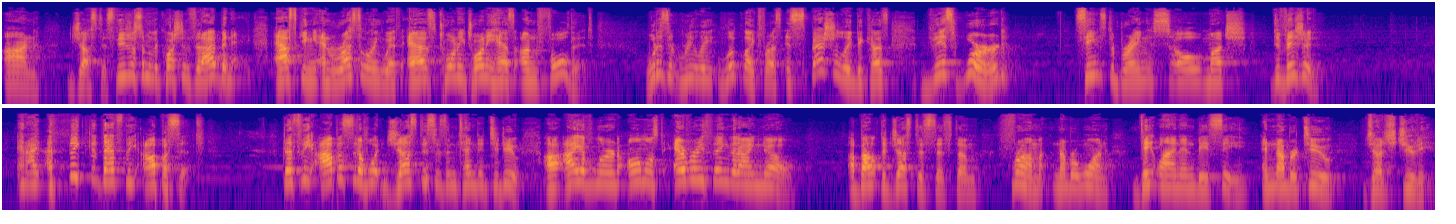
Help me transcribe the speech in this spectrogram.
on justice? These are some of the questions that I've been asking and wrestling with as 2020 has unfolded. What does it really look like for us, especially because this word seems to bring so much division? And I, I think that that's the opposite. That's the opposite of what justice is intended to do. Uh, I have learned almost everything that I know about the justice system from number one, Dateline NBC, and number two, Judge Judy.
